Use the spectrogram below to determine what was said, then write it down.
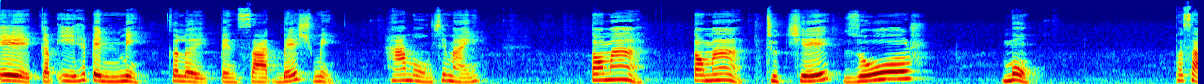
a กับ e ให้เป็นมีก็เลยเป็นซาดเบชมีห้าโมงใช่ไหม ต่อมา ต่อมา Türkçe zor mu ภาษา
